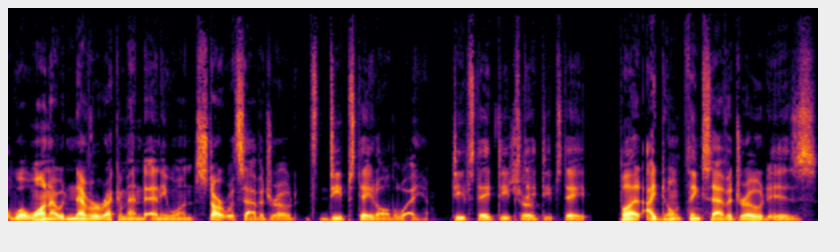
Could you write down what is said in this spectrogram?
well one I would never recommend anyone start with Savage Road. It's deep state all the way. Deep state, deep Sure. state, deep state. But I don't think Savage Road is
